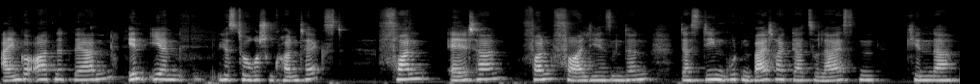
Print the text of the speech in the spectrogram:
eingeordnet werden in ihren historischen Kontext von Eltern, von Vorlesenden, dass die einen guten Beitrag dazu leisten, Kinder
